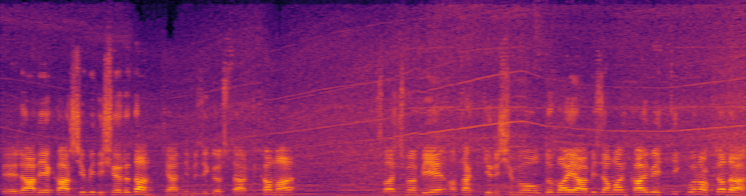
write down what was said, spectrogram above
Ferrari'ye karşı bir dışarıdan kendimizi gösterdik ama saçma bir atak girişimi oldu. Bayağı bir zaman kaybettik bu noktada.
